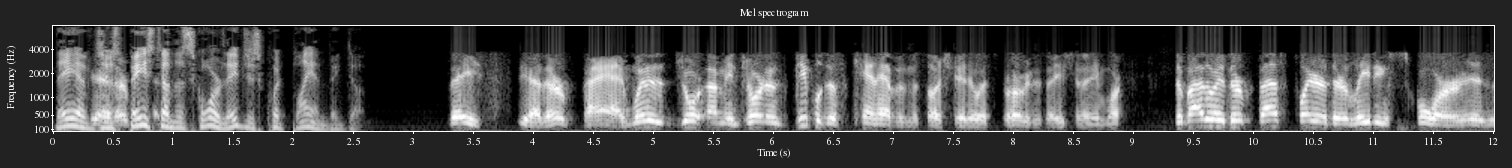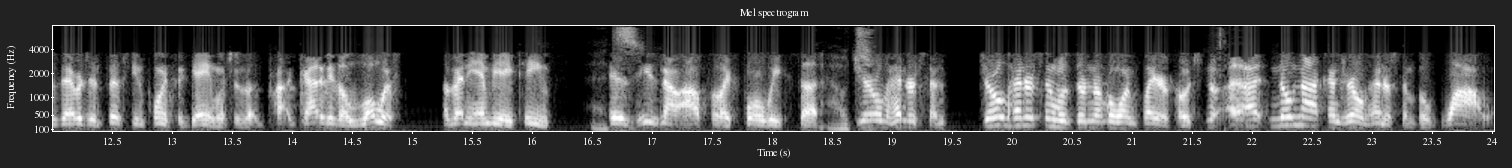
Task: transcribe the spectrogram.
They have Yeah, just based on the score, they just quit playing Big Dog. They, yeah, they're bad. When is Jordan? I mean, Jordan. People just can't have him associated with the organization anymore. So, by the way, their best player, their leading scorer, is averaging 15 points a game, which is got to be the lowest of any NBA team. That's, Is he's now out for like four weeks? Uh, Ouch. Gerald Henderson. Gerald Henderson was their number one player, coach. No, I, no knock on Gerald Henderson, but wow,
